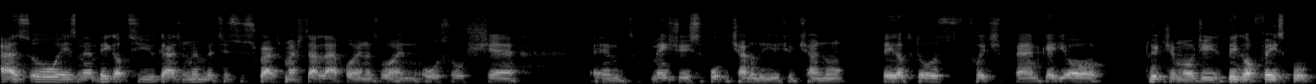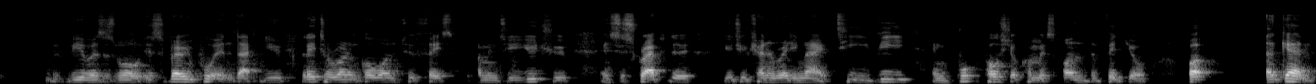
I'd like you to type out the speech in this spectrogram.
As always, man, big up to you guys. Remember to subscribe, smash that like button as well, and also share. And make sure you support the channel, the YouTube channel. Big up to those Twitch and get your Twitch emojis, big up Facebook viewers as well. It's very important that you later on go on to face, I mean to YouTube and subscribe to the YouTube channel Red United TV and post your comments on the video. But again,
